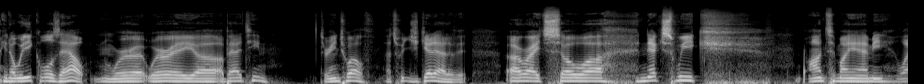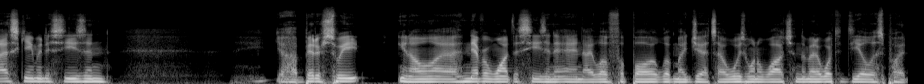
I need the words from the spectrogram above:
you know it equals out, and we're we're a uh, a bad team. Three and twelve. That's what you get out of it. All right, so uh, next week on to Miami, last game of the season uh, bittersweet. You know, I never want the season to end. I love football. I love my Jets. I always want to watch them, no matter what the deal is. But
